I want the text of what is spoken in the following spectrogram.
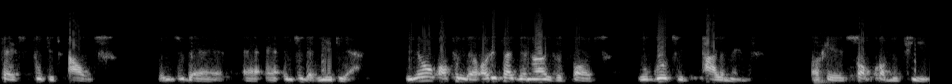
first put it out into the uh, uh, into the media. You know, often the Auditor General's report will go to Parliament, okay, subcommittee,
